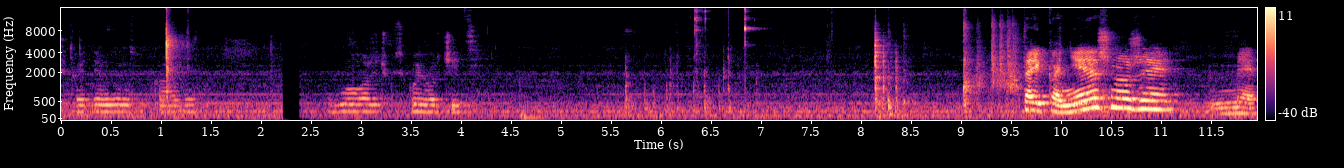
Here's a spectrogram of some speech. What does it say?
Чекайте, я вам зараз покажу. Одну ложечку такої горчиці. Та й, звісно же. Мед.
